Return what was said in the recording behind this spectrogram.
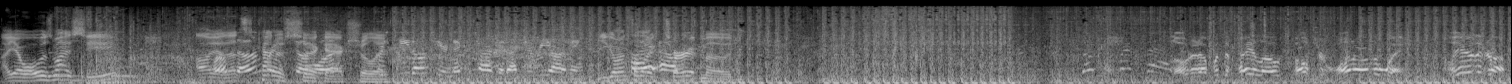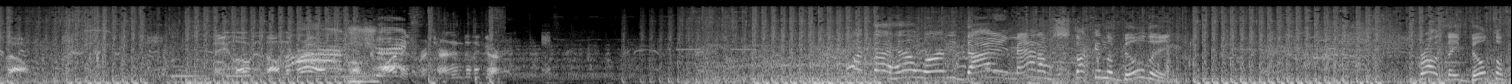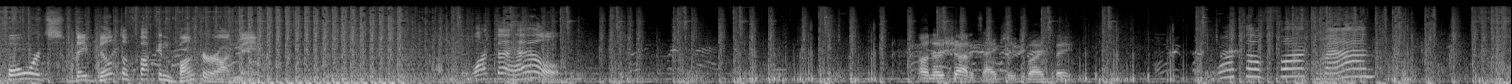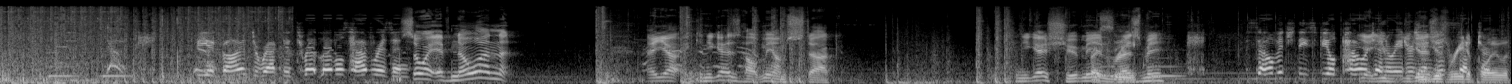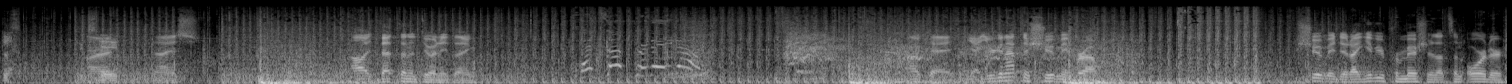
Oh yeah, what was my C? Oh yeah, Well that's kind of sick 1. actually. Proceed on to your next target after rearming. You go into Fire like out. turret mode. Loaded up with the payload. Vulture 1 on the way. Clear the drop zone. Payload is on the ground. Vulture 1 is returning to the GURP. What the hell? We're already dying, man. I'm stuck in the building. Bro, they built the forwards. They built the fucking bunker on me. What the hell? Oh, no shot. It's actually Tobias Day. What the fuck, man? Be advised, arachnid threat levels have risen. So wait, if no one... Hey, yeah, can you guys help me? I'm stuck. Can you guys shoot me I and see. res me? Salvage these field power Yeah, you- you generators You guys- just this sector. redeploy with this Alright, nice. Oh, that didn't do anything. Heads up, grenade out! Okay, yeah, you're gonna have to shoot me, bro. Shoot me, dude. I give you permission. That's an order.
